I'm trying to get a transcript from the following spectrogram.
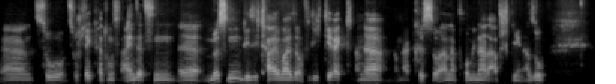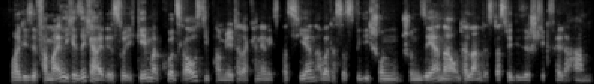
äh, zu, zu Schlickrettungseinsätzen äh, müssen, die sich teilweise auch wirklich direkt an der, an der Küste oder an der Promenade abspielen. Also wo halt diese vermeintliche Sicherheit ist, so ich gehe mal kurz raus, die paar Meter, da kann ja nichts passieren, aber dass das wirklich schon, schon sehr nah unter Land ist, dass wir diese Schlickfelder haben.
